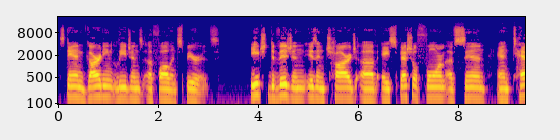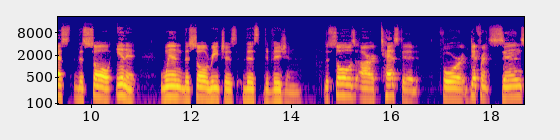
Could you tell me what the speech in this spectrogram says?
stand guarding legions of fallen spirits. Each division is in charge of a special form of sin and tests the soul in it when the soul reaches this division. The souls are tested for different sins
